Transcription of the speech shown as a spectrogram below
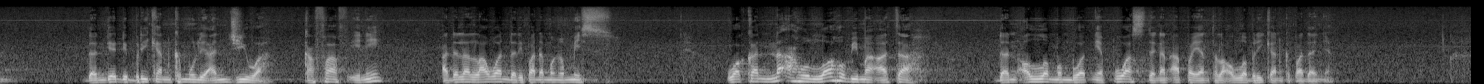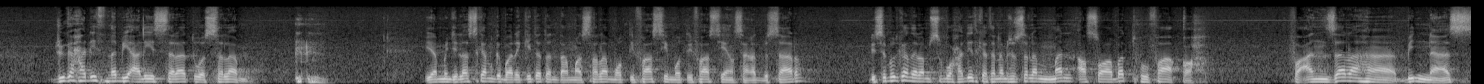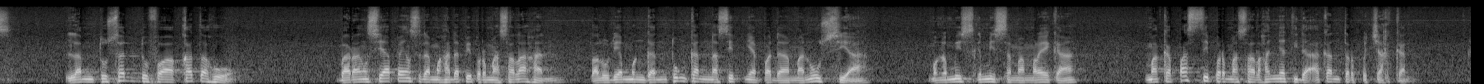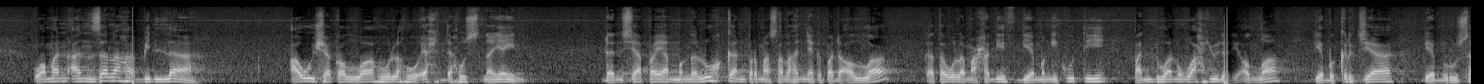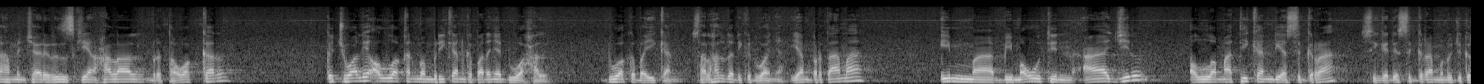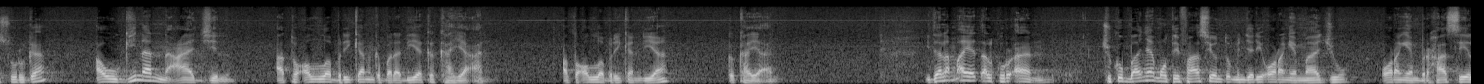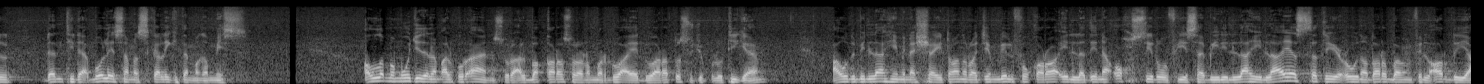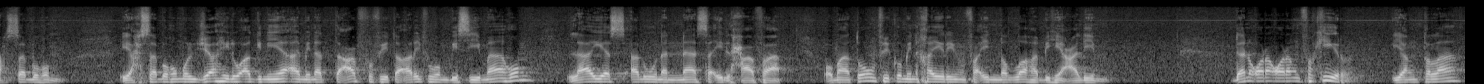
dan dia diberikan kemuliaan jiwa. Kafaf ini adalah lawan daripada mengemis. Wa kanna'ahu Allahu bima atah dan Allah membuatnya puas dengan apa yang telah Allah berikan kepadanya. Juga hadis Nabi alaihi salatu wasallam yang menjelaskan kepada kita tentang masalah motivasi-motivasi yang sangat besar. Disebutkan dalam sebuah hadis kata Nabi SAW, Man asabathu faqah fa'anzalaha bin nas lam tusaddu faqatahu barang siapa yang sedang menghadapi permasalahan lalu dia menggantungkan nasibnya pada manusia mengemis-ngemis sama mereka maka pasti permasalahannya tidak akan terpecahkan wa man anzalaha billah ausyakallahu lahu ihda husnayain dan siapa yang mengeluhkan permasalahannya kepada Allah kata ulama hadis dia mengikuti panduan wahyu dari Allah dia bekerja, dia berusaha mencari rezeki yang halal, bertawakal. Kecuali Allah akan memberikan kepadanya dua hal. Dua kebaikan. Salah satu dari keduanya. Yang pertama, imma bimautin ajil. Allah matikan dia segera. Sehingga dia segera menuju ke surga. Auginan ajil. Atau Allah berikan kepada dia kekayaan. Atau Allah berikan dia kekayaan. Di dalam ayat Al-Quran Cukup banyak motivasi untuk menjadi orang yang maju, orang yang berhasil dan tidak boleh sama sekali kita mengemis. Allah memuji dalam Al-Quran surah Al-Baqarah surah nomor 2 ayat 273. A'udzu billahi minasyaitonir rajim. Lil fuqara'il ladzina uhsiru fi sabilillahi la yastati'una darban fil ardi yahsabuhum. Yahsabuhumul jahilu agniya'a minat ta'affufi ta'rifuhum bisimahum la yas'aluna an-nasa ilhafa. Wa ma tunfiqu min khairin fa innallaha bihi alim. Dan orang-orang fakir yang telah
